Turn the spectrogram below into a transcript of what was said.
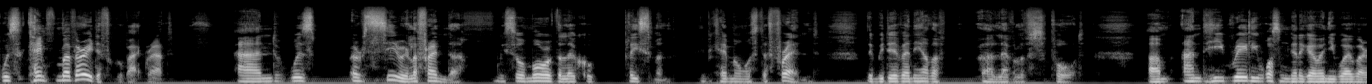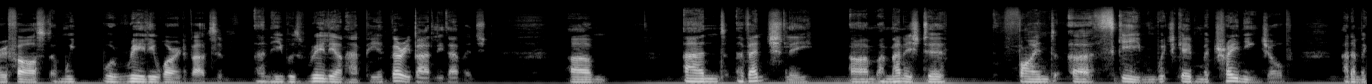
was came from a very difficult background and was a serial offender. We saw more of the local policeman. He became almost a friend than we did of any other uh, level of support. Um, and he really wasn't going to go anywhere very fast, and we were really worried about him and he was really unhappy and very badly damaged. Um, and eventually, um, I managed to find a scheme which gave him a training job at a me-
